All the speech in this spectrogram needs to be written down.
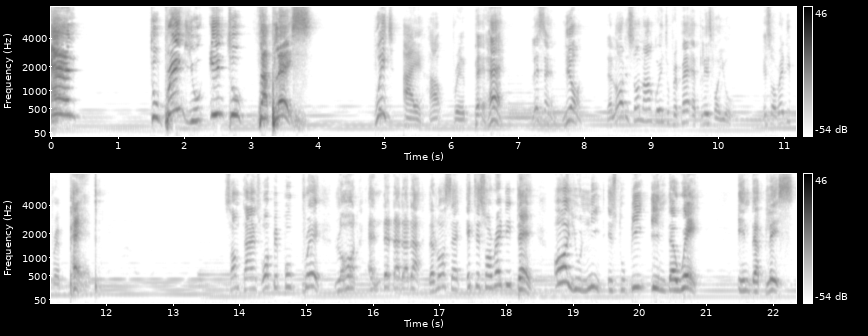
And to bring you into the place which I have prepared. Hey, listen, Leon, the Lord is not now going to prepare a place for you, it's already prepared. Sometimes what people pray, Lord, and da da da da. The Lord said, It is already there. All you need is to be in the way, in the place.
